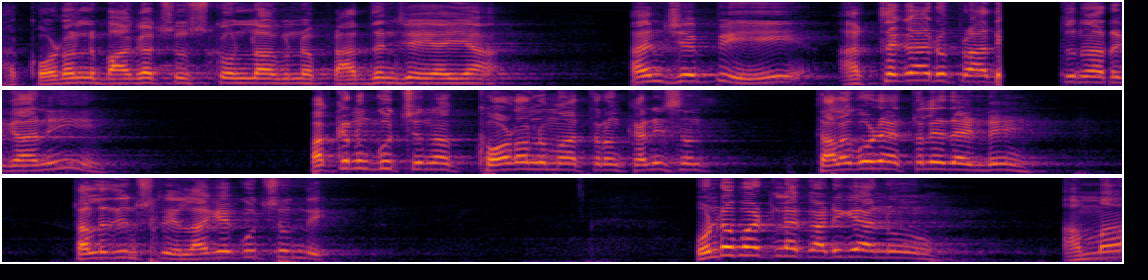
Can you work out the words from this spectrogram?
ఆ కోడల్ని బాగా చూసుకోలాగున ప్రార్థన చేయ్యా అని చెప్పి అత్తగారు ప్రార్థిస్తున్నారు కానీ పక్కన కూర్చున్న కోడలు మాత్రం కనీసం తల కూడా ఎత్తలేదండి. తలదించుకుని ఇలాగే కూర్చుంది. ఉండబట్లకు అడిగాను అమ్మా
